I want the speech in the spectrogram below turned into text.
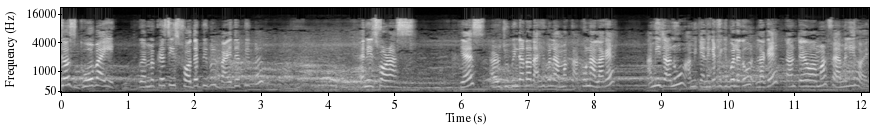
just go' by it democracy is for the people by the people and is for us yes আৰু জুবিন দাদাত আহিবলৈ আমাক কাকো নালাগে। আমি জানো আমি কেনেকৈ থাকিব লাগিব লাগে। কাৰণ তেওঁ আমাৰ ফেমিলি হয়।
